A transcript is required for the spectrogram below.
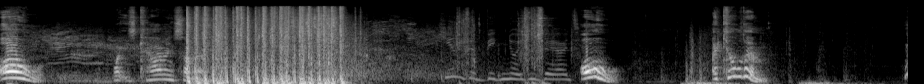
Oh! Wait, he's carrying something. Kill the big noisy bird. Oh! I killed him!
